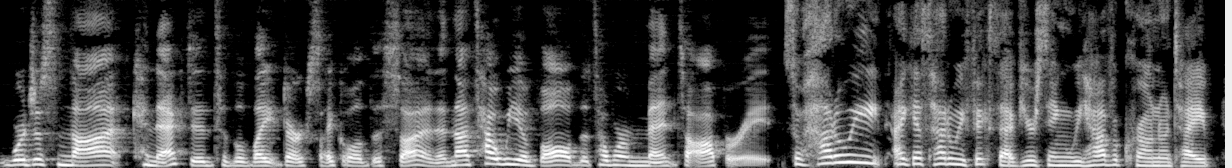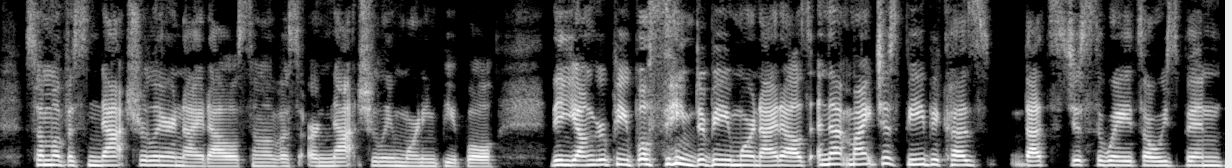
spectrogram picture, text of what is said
we're just not connected to the light dark cycle of the sun. And that's how we evolved. That's how we're meant to operate. So how do we I guess how do we fix that? If you're saying we have a chronotype, some of us naturally are night owls, some of us are naturally morning people. The younger people seem to be more night owls, and that might just be because that's just the way it's always been,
